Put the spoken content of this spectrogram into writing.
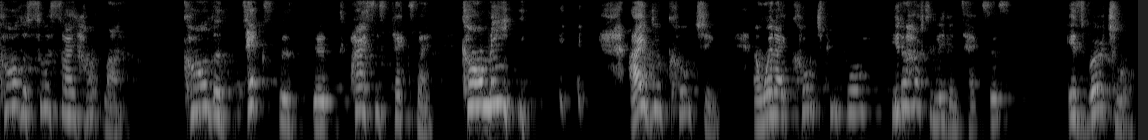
Call the suicide hotline. Call the text, the, the crisis text line. Call me. I do coaching. And when I coach people, you don't have to live in Texas. It's virtual.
